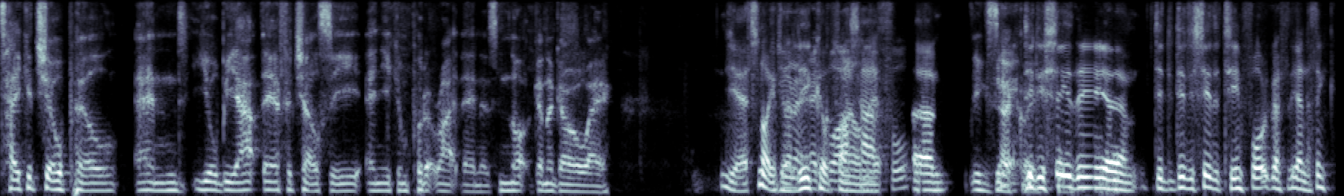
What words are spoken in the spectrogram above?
take a chill pill and you'll be out there for chelsea and you can put it right then it's not going to go away Yeah, it's not even a want League a Cup final. half mate. full? Um, exactly did you see the um, did did you see the team photograph at the end? I think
